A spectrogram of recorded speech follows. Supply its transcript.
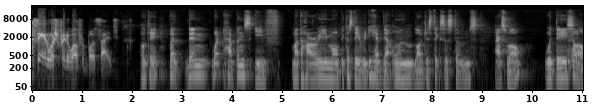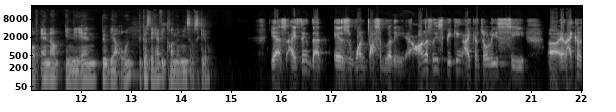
I think it works pretty well for both sides. Okay, but then what happens if Matahari Mall, because they already have their own logistic systems as well, would they mm-hmm. sort of end up in the end build their own because they have economies of scale? Yes, I think that is one possibility. Honestly speaking, I can totally see, uh, and I can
